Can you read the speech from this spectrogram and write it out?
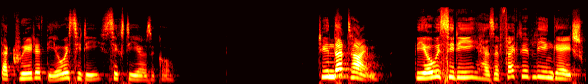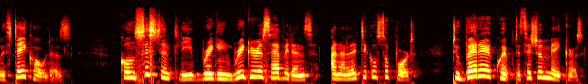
that created the OECD 60 years ago. During that time, the OECD has effectively engaged with stakeholders, consistently bringing rigorous evidence and analytical support to better equip decision makers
